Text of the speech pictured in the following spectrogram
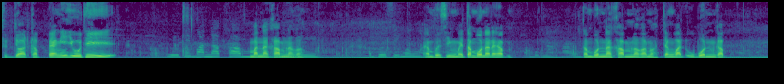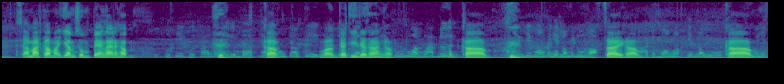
สุดยอดครับ แปลงนี้อยู่ที่ อยู่ที่บ้านนาคำบ้านนาคำนะครับ อำเภอศรีเมืองใหม่อำเภอสิงห์ใหม่ตำบลอะไรครับ ตำบลนาคำตำบลนาคำเนาะครับเนาะ จังหวัดอุบลครับ สามารถเข้ามาเยี่ยมชมแปลงได้นะครับผู้ที่ผู้ทางก็อย่าลืมบอกครัเจ้าบทงเจ้าที่ว่าเจ้าที่เจ้าทางครับ รู้ล่วงราบรื่น ครับ สิ่งที่มองไม่เห็นเราไม่รู้หรอก ใช่ครับ อาจจะมองหรอกเห็นเราอยู่ครับ ไม่เห็น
